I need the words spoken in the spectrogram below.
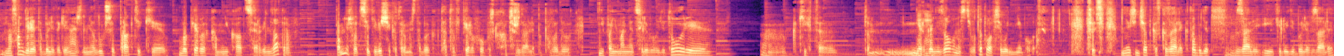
на самом деле это были такие, знаешь, для меня лучшие практики, во-первых, коммуникации организаторов. Помнишь вот все эти вещи, которые мы с тобой когда-то в первых выпусках обсуждали по поводу непонимания целевой аудитории, э, каких-то там, неорганизованности, mm-hmm. вот этого всего не было. То есть мне очень четко сказали, кто будет в зале, и эти люди были в зале.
